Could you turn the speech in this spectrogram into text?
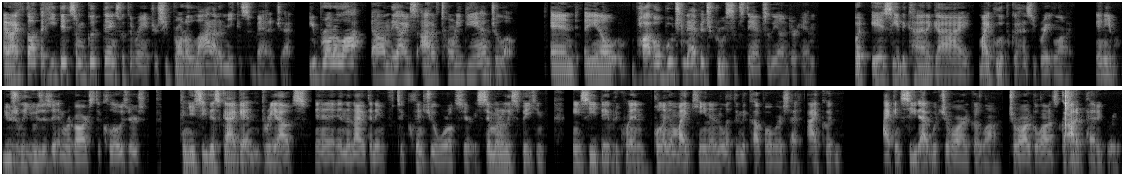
And I thought that he did some good things with the Rangers. He brought a lot out of Mika Zibanejad. He brought a lot on the ice out of Tony DeAngelo. And, uh, you know, Pavel Buchnevich grew substantially under him. But is he the kind of guy? Mike Lupica has a great line, and he usually uses it in regards to closers. Can you see this guy getting three outs in, in the ninth inning to clinch you a World Series? Similarly speaking, can you see David Quinn pulling a Mike Keenan and lifting the cup over his head? I couldn't. I can see that with Gerard Gallant. Gerard Gallant's got a pedigree,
